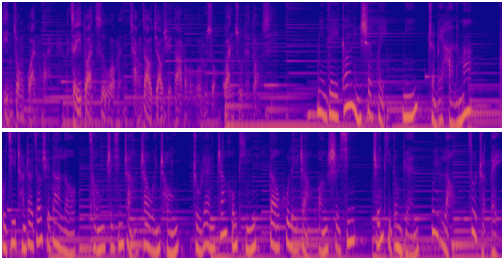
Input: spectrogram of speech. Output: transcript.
临终关怀，这一段是我们长照教学大楼我们。所关注的东西。面对高龄社会，你准备好了吗？普及长照教学大楼，从执行长赵文崇、主任张红婷到护理长黄世新，全体动员为老做准备。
